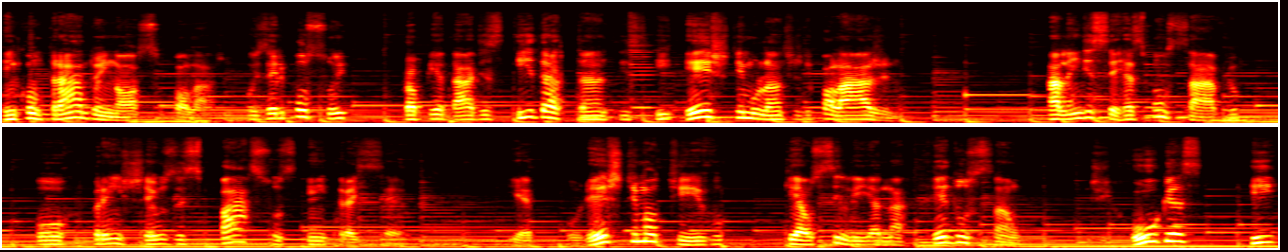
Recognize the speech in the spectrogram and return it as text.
encontrado em nosso colágeno, pois ele possui propriedades hidratantes e estimulantes de colágeno, além de ser responsável por preencher os espaços entre as células. E é por este motivo que auxilia na redução de rugas e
